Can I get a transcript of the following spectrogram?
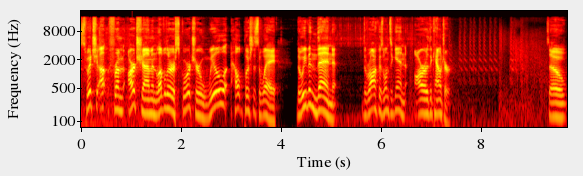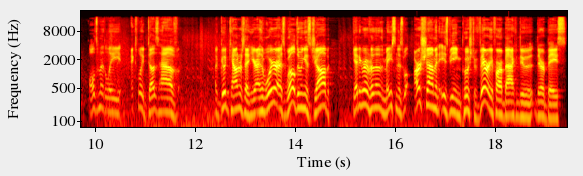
switch up from Archshaman, Leveler or Scorcher will help push this away. Though even then, the Rockos, once again, are the counter. So, ultimately, Exploit does have a good counter set here, and the Warrior as well doing his job, Getting rid of another Mason as well. Our Shaman is being pushed very far back into their base.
